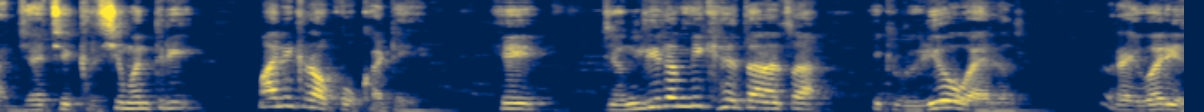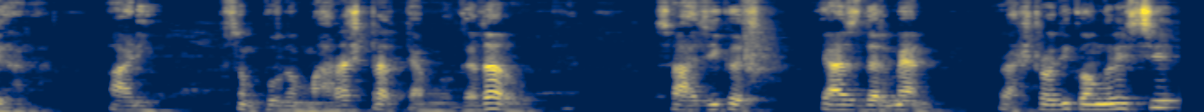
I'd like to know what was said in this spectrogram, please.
राज्याचे कृषीमंत्री माणिकराव कोकाटे हे जंगली रम्मी खेळतानाचा एक व्हिडिओ व्हायरल रविवारी झाला. आणि संपूर्ण महाराष्ट्रात त्यामुळं गदारोळ साहजिकच याच दरम्यान राष्ट्रवादी काँग्रेसचे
